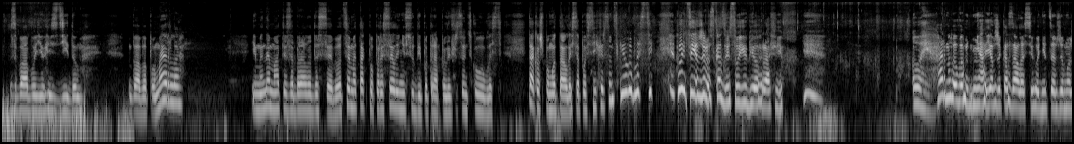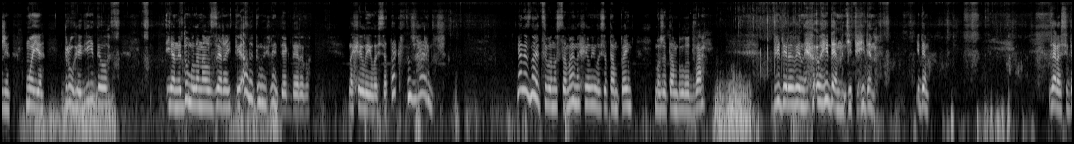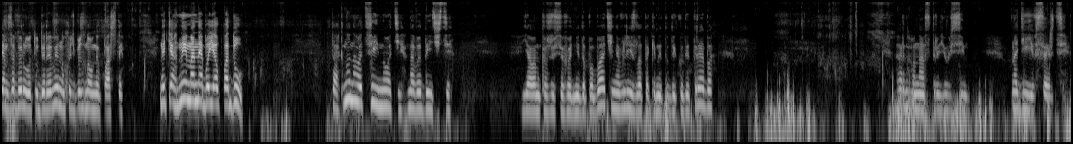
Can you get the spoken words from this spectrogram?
з бабою і з дідом. Баба померла, і мене мати забрала до себе. Оце ми так по переселенню сюди потрапили, в Херсонську область. Також помоталися по всій Херсонській області. Ой, це я вже розказую свою біографію. Ой, гарного вам дня. Я вже казала сьогодні, це вже може моє друге відео. Я не думала на озера йти, але думаю, гляньте, як дерево нахилилося. Так, ну ж гарно ж. Я не знаю, чи воно саме нахилилося, там пень, може там було два. Дві деревини. Ой, йдемо, діти, йдемо. Йдемо. Зараз йдемо, заберу ту деревину, хоч би знов не впасти. Не тягни мене, бо я впаду. Так, ну на оцій ноті, на водичці. Я вам кажу сьогодні до побачення. Влізла таки не туди, куди треба. Гарного настрою усім, надії в серці.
